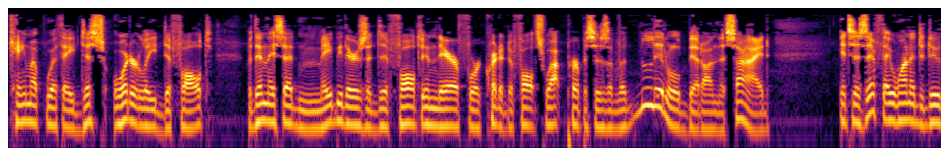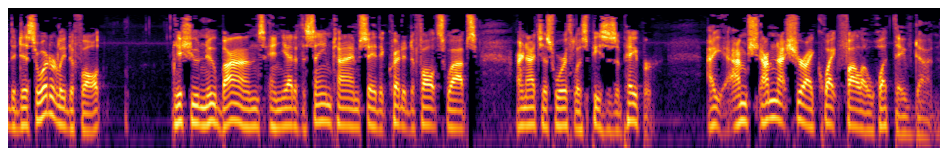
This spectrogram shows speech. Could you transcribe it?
came up with a disorderly default, but then they said maybe there's a default in there for credit default swap purposes of a little bit on the side. It's as if they wanted to do the disorderly default, issue new bonds, and yet at the same time say that credit default swaps are not just worthless pieces of paper. I, I'm I'm not sure I quite follow what they've done.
